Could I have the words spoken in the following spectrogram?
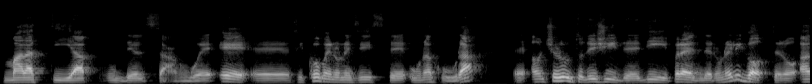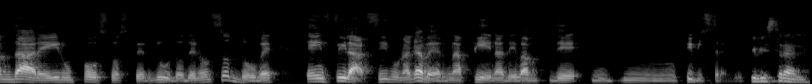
malattia del sangue. E eh, siccome non esiste una cura, eh, a un certo punto decide di prendere un elicottero, andare in un posto sperduto di non so dove e infilarsi in una caverna piena di mm, pipistrelli. Pipistrelli.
